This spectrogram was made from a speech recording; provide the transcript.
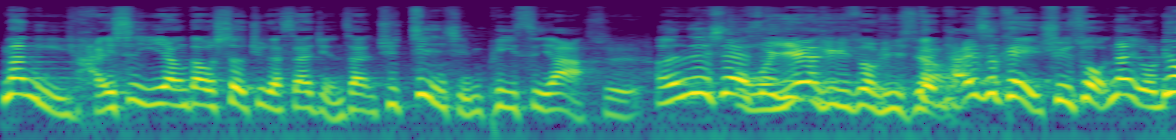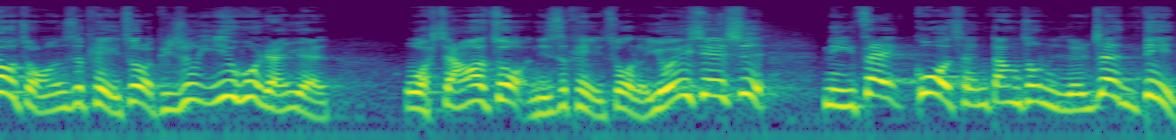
那你还是一样到社区的筛检站去进行 PCR。是，而且现在我也可以做 PCR，对，还是可以去做。那有六种人是可以做的，比如说医护人员，我想要做，你是可以做的。有一些是你在过程当中你的认定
